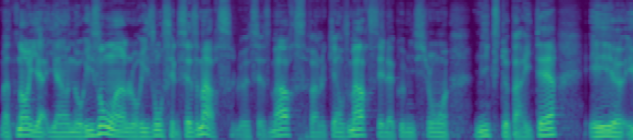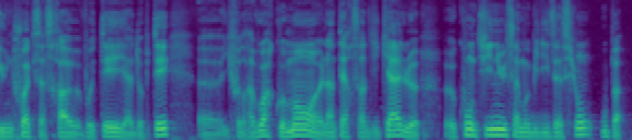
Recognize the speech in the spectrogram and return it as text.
Maintenant, il y, a un horizon. Hein. L'horizon, c'est le 16 mars. Le 16 mars, enfin le 15 mars, c'est la commission mixte paritaire. Et, une fois que ça sera voté et adopté, il faudra voir comment l'intersyndicale continue sa mobilisation ou pas.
